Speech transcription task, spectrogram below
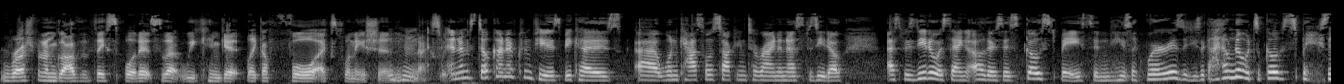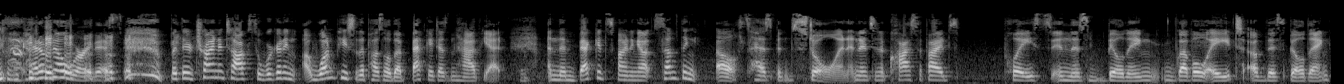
rushed, but I'm glad that they split it so that we can get like a full explanation next week. Mm-hmm. And I'm still kind of confused because uh, when Castle was talking to Ryan and Esposito, Esposito was saying, "Oh, there's this ghost base," and he's like, "Where is it?" He's like, "I don't know. It's a ghost base. Like, I don't know where it is." But they're trying to talk, so we're getting uh, one piece of the puzzle that Beckett doesn't have yet, and then Beckett's finding out something else has been stolen, and it's in a classified place in this building, level eight of this building,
